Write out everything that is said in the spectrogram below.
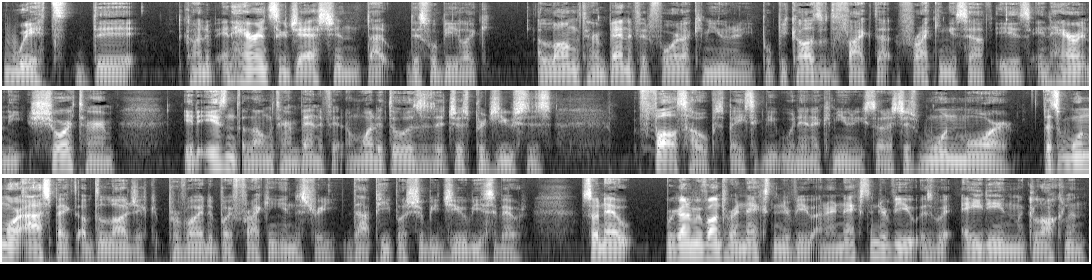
with the kind of inherent suggestion that this will be like a long term benefit for that community. But because of the fact that fracking itself is inherently short term, it isn't a long term benefit. And what it does is it just produces false hopes basically within a community. So that's just one more that's one more aspect of the logic provided by fracking industry that people should be dubious about. So now we're going to move on to our next interview, and our next interview is with Aideen McLaughlin.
